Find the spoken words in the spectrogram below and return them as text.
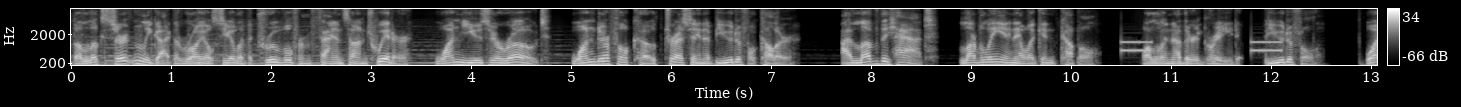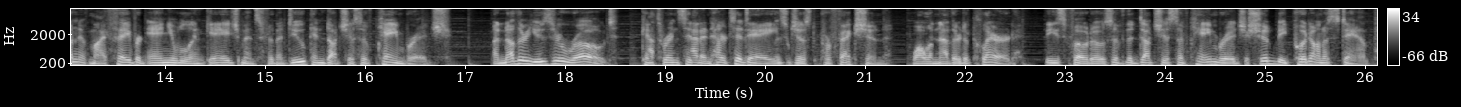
The look certainly got the royal seal of approval from fans on Twitter, one user wrote, Wonderful coat dress in a beautiful color. I love the hat, lovely and elegant couple. While another agreed, beautiful. One of my favorite annual engagements for the Duke and Duchess of Cambridge. Another user wrote, Catherine's hat and hair today is just perfection, while another declared, these photos of the Duchess of Cambridge should be put on a stamp.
